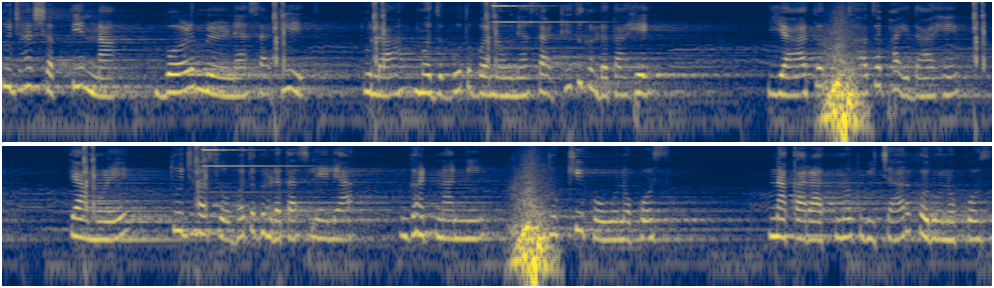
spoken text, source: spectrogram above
तुझ्या शक्तींना बळ मिळण्यासाठीच तुला मजबूत बनवण्यासाठीच घडत आहे. यात तुझाच फायदा आहे. त्यामुळे तुझ्यासोबत घडत असलेल्या घटनांनी दुःखी होऊ नकोस. नकारात्मक विचार करू नकोस.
